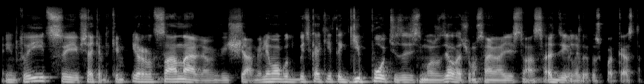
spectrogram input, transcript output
интуиции, всяким таким иррациональным вещам? Или могут быть какие-то гипотезы здесь можно сделать, о чем с вами надеюсь у нас отдельный выпуск подкаста?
